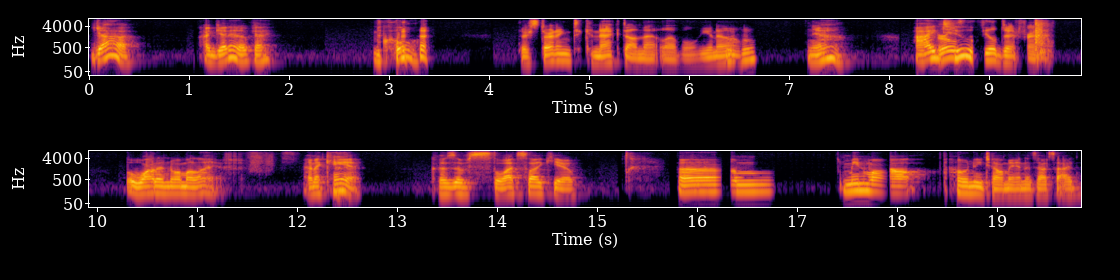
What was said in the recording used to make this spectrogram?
yeah, I get it. Okay. Cool. They're starting to connect on that level, you know? Mhm. Yeah. I Girls too feel different. want a normal life, and I can't because of sluts like you. Um. Meanwhile, Ponytail Man is outside.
